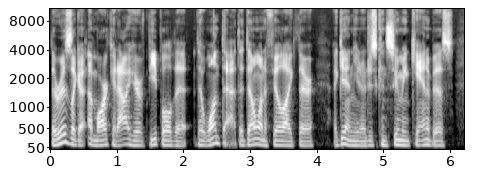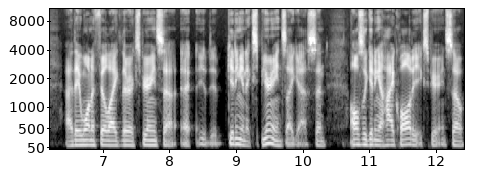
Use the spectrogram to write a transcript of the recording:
there is like a, a, market out here of people that that want that that don't want to feel like they're again you know just consuming cannabis. Uh, they want to feel like they're experience uh, uh, getting an experience i guess and also getting a high quality experience. So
